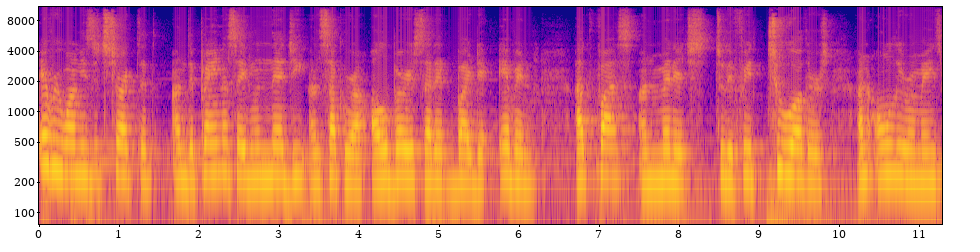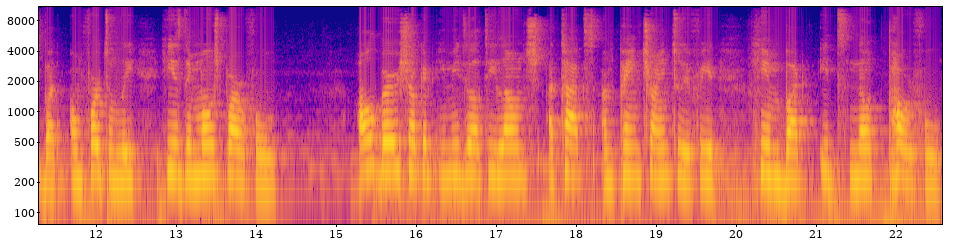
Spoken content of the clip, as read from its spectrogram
Everyone is distracted and the pain assailant Neji and Sakura, all very excited by the event, act fast and manage to defeat two others and only remains but unfortunately he is the most powerful. All very shocked immediately launch attacks and Pain trying to defeat him, but it's not powerful.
